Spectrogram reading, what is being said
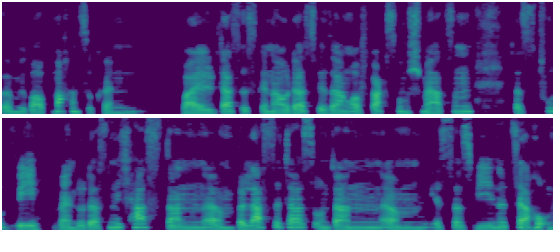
ähm, überhaupt machen zu können weil das ist genau das. Wir sagen oft Wachstumsschmerzen, das tut weh. Wenn du das nicht hast, dann ähm, belastet das und dann ähm, ist das wie eine Zerrung,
